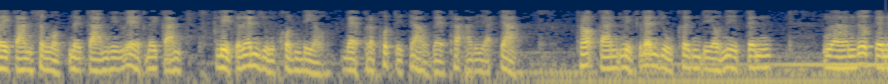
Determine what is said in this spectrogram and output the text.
ในการสงบในการวิเวกในการหลีกเล่นอยู่คนเดียว แบบพระพุทธเจ้าแบบพระอริยเจ้า เพราะการหลีกเล่นอยู่คนเดียวนี่เป็นงานหรือเป็น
